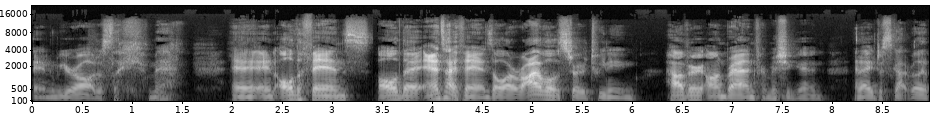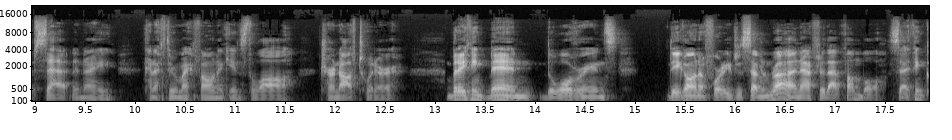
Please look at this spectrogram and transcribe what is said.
And we were all just like, man. And, and all the fans, all the anti fans, all our rivals started tweeting how very on brand for Michigan. And I just got really upset and I kind of threw my phone against the wall, turned off Twitter. But I think then the Wolverines, they go on a 40 to 7 run after that fumble. So I think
